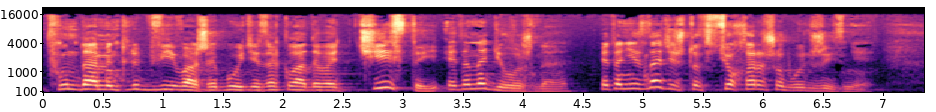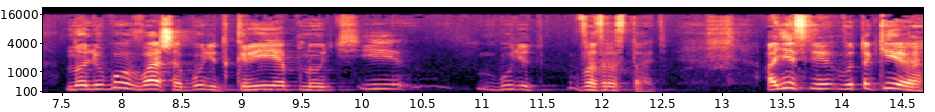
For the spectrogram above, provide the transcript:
фундамент любви вашей будете закладывать чистый, это надежно. Это не значит, что все хорошо будет в жизни. Но любовь ваша будет крепнуть и будет возрастать. А если вот такие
